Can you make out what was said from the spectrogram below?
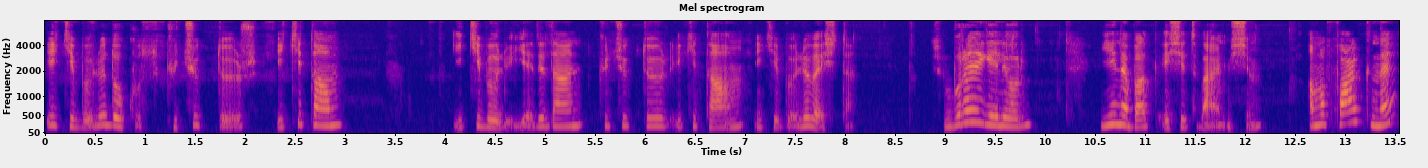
2 bölü 9 küçüktür. 2 tam 2 bölü 7'den küçüktür. 2 tam 2 bölü 5'ten. Şimdi buraya geliyorum. Yine bak eşit vermişim. Ama fark ne?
